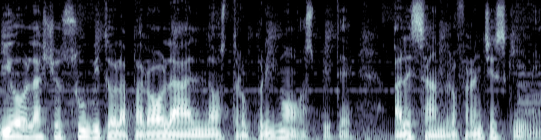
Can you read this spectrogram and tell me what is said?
io lascio subito la parola al nostro primo ospite, Alessandro Franceschini.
